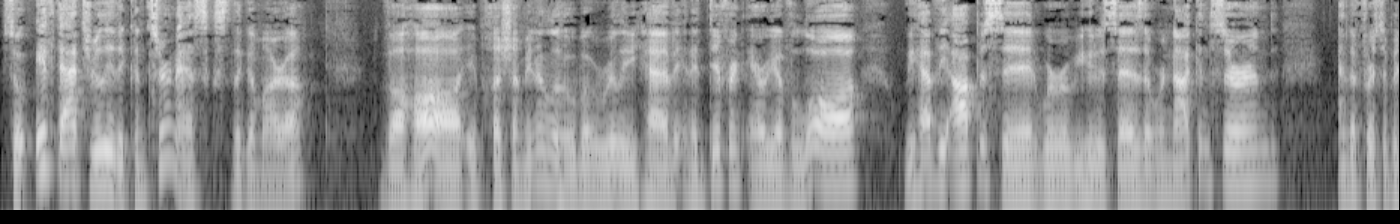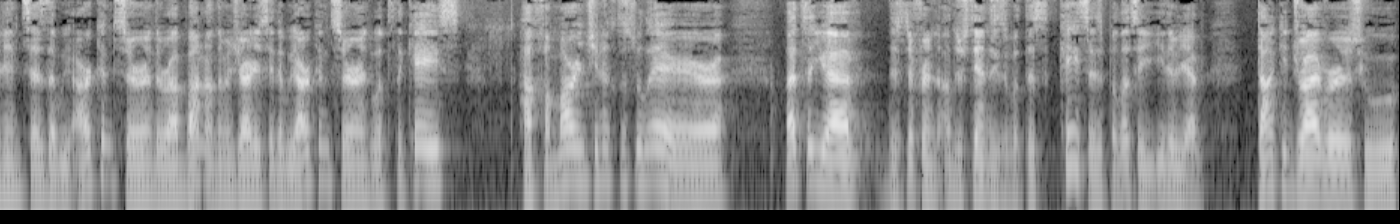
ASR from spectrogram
So if that's really the concern, asks the Gemara, Vaha lahu, but we really have in a different area of law, we have the opposite, where Rabbi Huda says that we're not concerned, and the first opinion says that we are concerned. The Rabbanon, the majority say that we are concerned. What's the case? Let's say you have there's different understandings of what this case is, but let's say either you have donkey drivers who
